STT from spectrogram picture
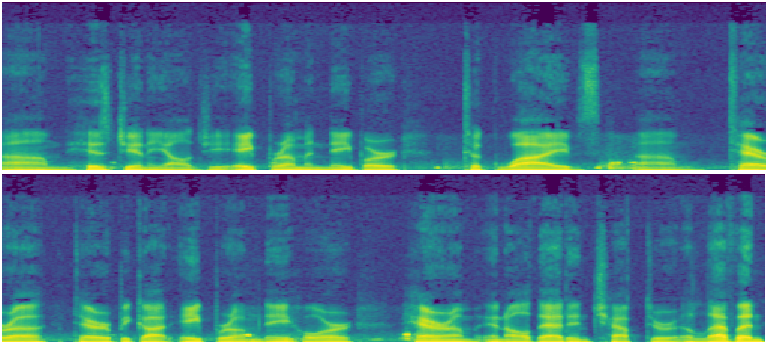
um, his genealogy. Abram and Nahor took wives. Um, Terah, Terah begot Abram, Nahor, Haran and all that in chapter 11.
